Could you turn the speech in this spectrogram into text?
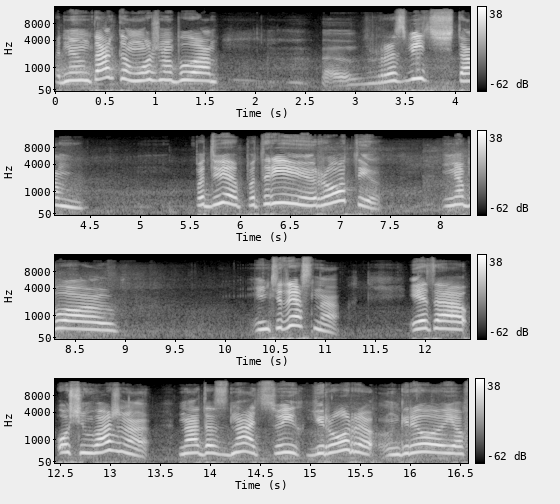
Одним танком можно было э, разбить там по две, по три роты. Мне было интересно, и это очень важно. Надо знать своих героев, героев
